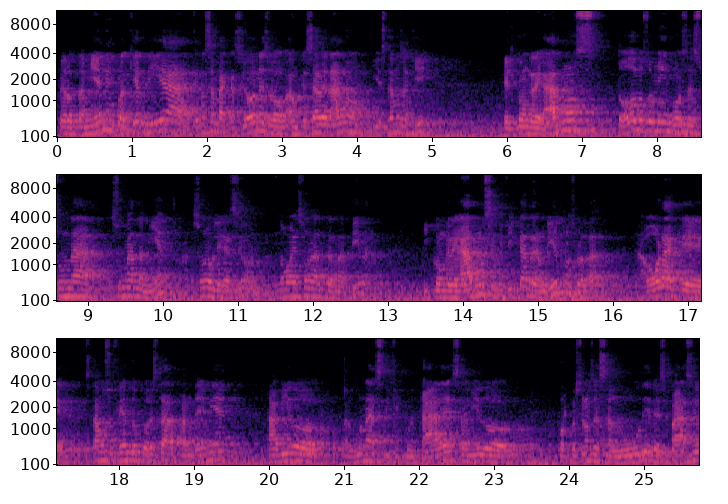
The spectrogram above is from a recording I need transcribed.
pero también en cualquier día que no sean vacaciones o aunque sea verano y estemos aquí, el congregarnos todos los domingos es, una, es un mandamiento, es una obligación, no es una alternativa. Y congregarnos significa reunirnos, ¿verdad? Ahora que estamos sufriendo por esta pandemia, ha habido algunas dificultades, ha habido por cuestiones de salud y de espacio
